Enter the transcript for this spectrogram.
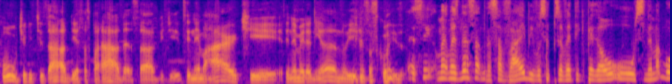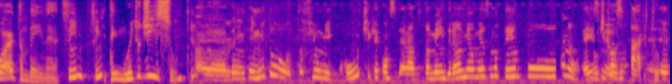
cult elitizado e essas paradas, sabe? De cinema arte, cinema iraniano e essas coisas. É, sim, mas, mas nessa, nessa vibe você, você vai ter que pegar o, o cinema gore também, né? Sim, sim. Que tem muito disso. É, tem, tem muito, filme cult que é considerado também drama e ao mesmo tempo. Ah, não, é isso Não te mesmo. causa impacto. Ele,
